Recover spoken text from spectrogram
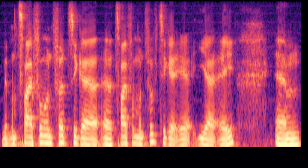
mit einem 245er, äh, 255er ERA. Ähm,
